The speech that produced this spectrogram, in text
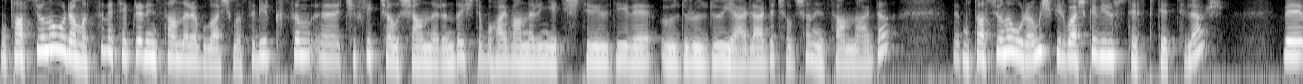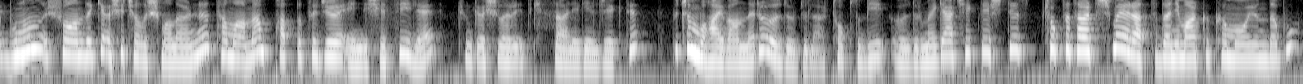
mutasyona uğraması ve tekrar insanlara bulaşması. Bir kısım e, çiftlik çalışanlarında işte bu hayvanların yetiştirildiği ve öldürüldüğü yerlerde çalışan insanlarda e, mutasyona uğramış bir başka virüs tespit ettiler. Ve bunun şu andaki aşı çalışmalarını tamamen patlatacağı endişesiyle çünkü aşıları etkisiz hale gelecekti. Bütün bu hayvanları öldürdüler. Toplu bir öldürme gerçekleşti. Çok da tartışma yarattı Danimarka kamuoyunda bu.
